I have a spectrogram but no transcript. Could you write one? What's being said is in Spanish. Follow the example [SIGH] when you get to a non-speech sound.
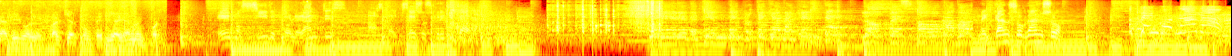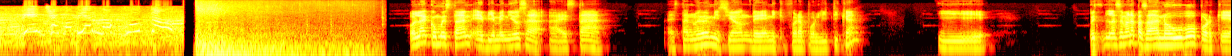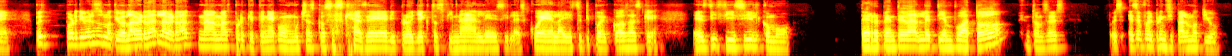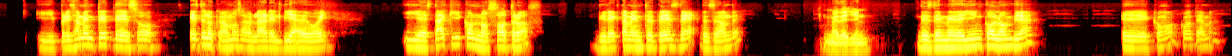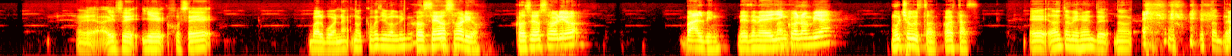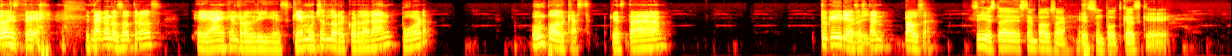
ya digo, cualquier tontería ya no importa. Hemos sido tolerantes hasta excesos criticados. defiende y protege a la gente. López Obrador. Me canso ganso. ¡No tengo nada! ¡Pinche gobierno puto! Hola, ¿cómo están? Eh, bienvenidos a, a esta, a esta nueva emisión de Ni que fuera política. Y pues la semana pasada no hubo porque, pues por diversos motivos. La verdad, la verdad, nada más porque tenía como muchas cosas que hacer y proyectos finales y la escuela y este tipo de cosas que es difícil como de repente darle tiempo a todo. Entonces, pues ese fue el principal motivo. Y precisamente de eso es de lo que vamos a hablar el día de hoy. Y está aquí con nosotros directamente desde, ¿desde dónde? Medellín. Desde Medellín, Colombia. Eh, ¿cómo? ¿Cómo te llamas? Eh, yo soy José Balbuena. No, ¿cómo se llama el? José Osorio. José Osorio Balvin. Desde Medellín, Balvin. Colombia. Mucho gusto. ¿Cómo estás? Eh, ¿dónde está mi gente? No. [LAUGHS] No, este, está con nosotros eh, Ángel Rodríguez, que muchos lo recordarán por un podcast que está... ¿Tú qué dirías? Está en pausa. Sí, está, está en pausa. Es un podcast que,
